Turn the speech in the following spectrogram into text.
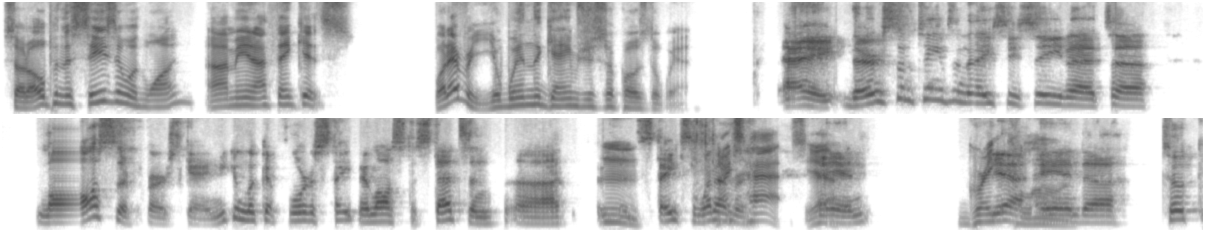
So to open the season with one, I mean, I think it's whatever. You win the games you're supposed to win. Hey, there's some teams in the ACC that uh, lost their first game. You can look at Florida State; they lost to Stetson. Uh, mm. States, whatever. Nice hats, yeah. And great, yeah, cologne. and uh, took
